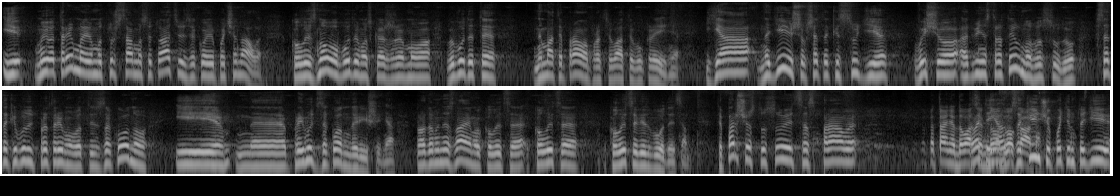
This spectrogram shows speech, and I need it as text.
І ми отримаємо ту ж саму ситуацію, з якої починали, коли знову будемо, скажімо, ви будете не мати права працювати в Україні. Я надію, що все-таки судді Вищого адміністративного суду все-таки будуть притримуватись закону і е, приймуть законне рішення. Правда, ми не знаємо, коли це, коли це, коли це відбудеться. Тепер, що стосується справи, Питання до вас давайте як до я закінчу, потім тоді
